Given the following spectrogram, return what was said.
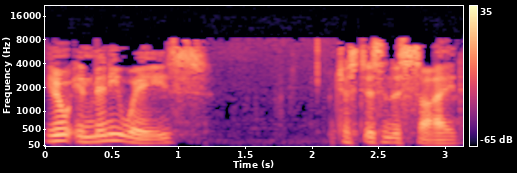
You know, in many ways, just as an aside,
